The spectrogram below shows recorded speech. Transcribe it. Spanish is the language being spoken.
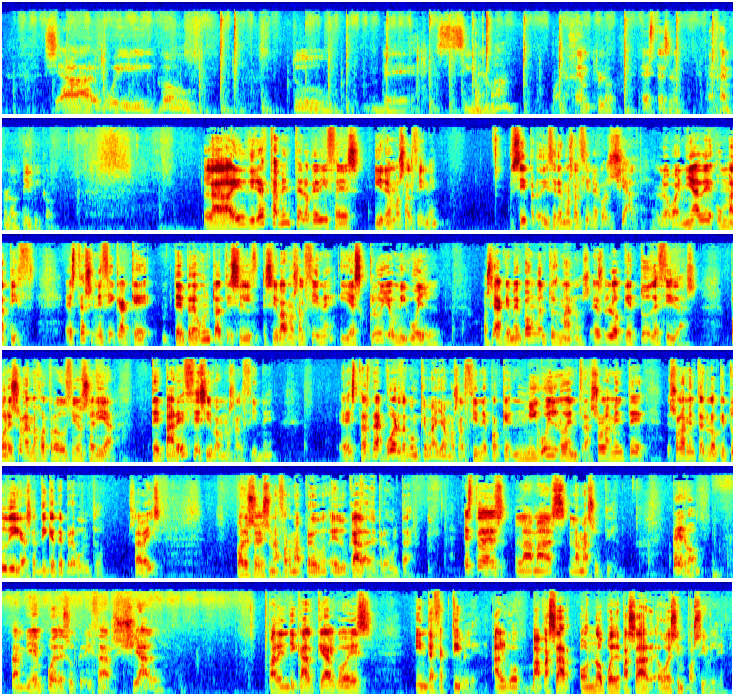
Shall we go to the cinema? Por ejemplo, este es el ejemplo típico. La ahí directamente lo que dice es, ¿iremos al cine? Sí, pero dice iremos al cine con shall. Luego añade un matiz. Esto significa que te pregunto a ti si, vamos al cine y excluyo mi will. O sea, que me pongo en tus manos. Es lo que tú decidas. Por eso la mejor traducción sería, ¿te parece si vamos al cine? ¿Estás de acuerdo con que vayamos al cine? Porque mi will no entra, solamente, solamente es lo que tú digas, a ti que te pregunto. ¿Sabéis? Por eso es una forma educada de preguntar. Esta es la más, la más útil. Pero también puedes utilizar shall para indicar que algo es indefectible, algo va a pasar o no puede pasar o es imposible.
